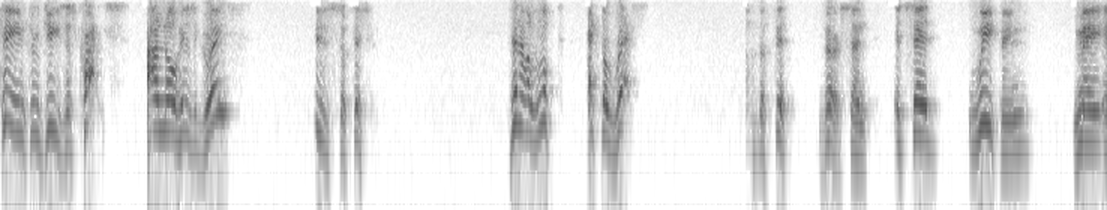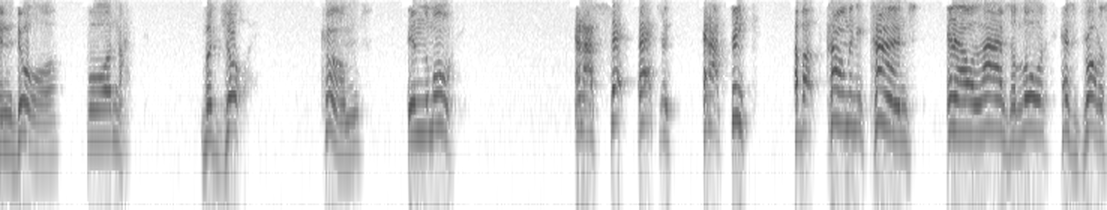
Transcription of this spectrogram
came through Jesus Christ. I know his grace is sufficient. Then I looked at the rest of the fifth verse, and it said, weeping may endure for a night, but joy comes in the morning. And I sat back and, and I think about how many times in our lives the Lord has brought us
